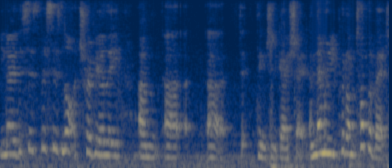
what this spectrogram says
You know, this is this is not a trivially um, uh, uh, th thing to negotiate. And then when you put on top of it,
